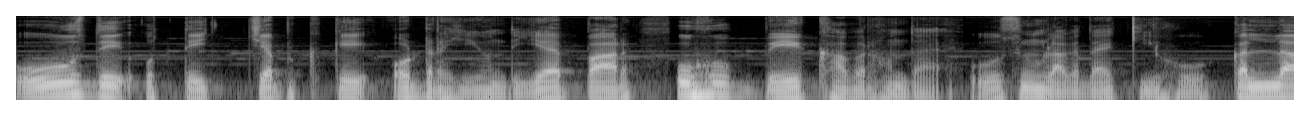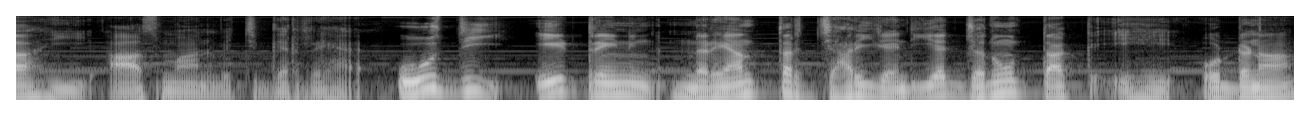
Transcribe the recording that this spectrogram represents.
ਉਸ ਦੇ ਉੱਤੇ ਚਿਪਕ ਕੇ ਉੱਡ ਰਹੀ ਹੁੰਦੀ ਹੈ, ਪਰ ਉਹ ਬੇਖਬਰ ਹੁੰਦਾ ਹੈ। ਉਸ ਨੂੰ ਲੱਗਦਾ ਹੈ ਕਿ ਉਹ ਕੱਲਾ ਹੀ ਆਸਮਾਨ ਵਿੱਚ ਗਿਰ ਰਿਹਾ ਹੈ। ਉਸ ਦੀ ਇਹ ਟ੍ਰੇਨਿੰਗ ਨਿਰੰਤਰ ਜਾਰੀ ਰਹਿੰਦੀ ਹੈ, ਜਦੋਂ ਤੱਕ ਇਹ ਉੱਡਣਾ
